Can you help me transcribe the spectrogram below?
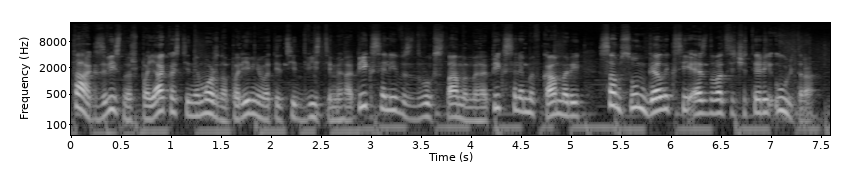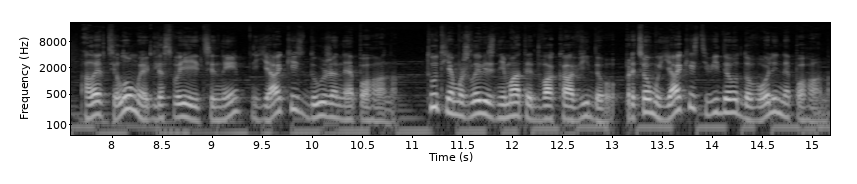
Так, звісно ж, по якості не можна порівнювати ці 200 мегапікселів з 200 мегапікселями в камері Samsung Galaxy S24 Ultra, але в цілому, як для своєї ціни, якість дуже непогана. Тут є можливість знімати 2К відео, при цьому якість відео доволі непогана.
